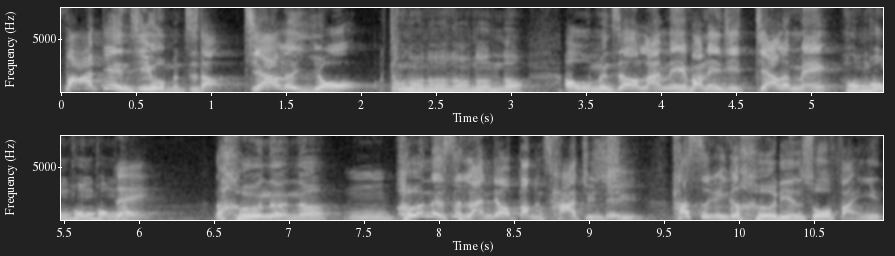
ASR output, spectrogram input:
发电机我们知道加了油，咚咚咚咚咚咚啊，我们知道燃煤发电机加了煤，轰轰轰轰轰。那核能呢？嗯，核能是燃料棒插进去，它是一个核连锁反应，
